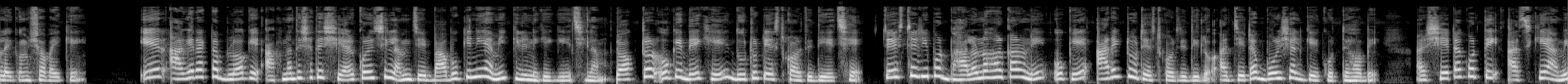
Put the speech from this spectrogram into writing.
আলাইকুম সবাইকে। এর আগের একটা ব্লগে আপনাদের সাথে শেয়ার করেছিলাম যে বাবুকে নিয়ে আমি ক্লিনিকে গিয়েছিলাম। ডক্টর ওকে দেখে দুটো টেস্ট করতে দিয়েছে। টেস্টের রিপোর্ট ভালো না হওয়ার কারণে ওকে আরেকটু টেস্ট করতে দিল, আর যেটা বরিশাল গিয়ে করতে হবে। আর সেটা করতে আজকে আমি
